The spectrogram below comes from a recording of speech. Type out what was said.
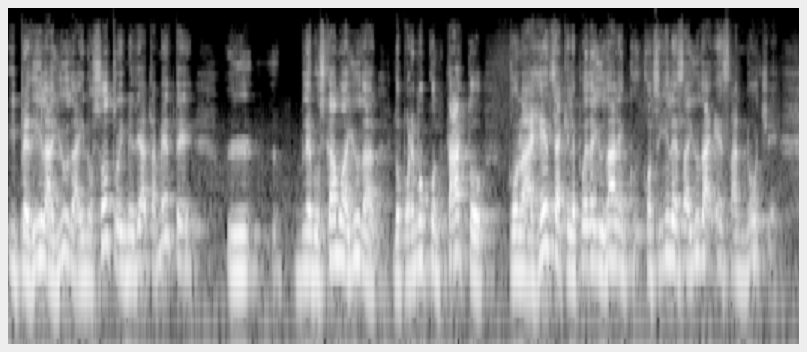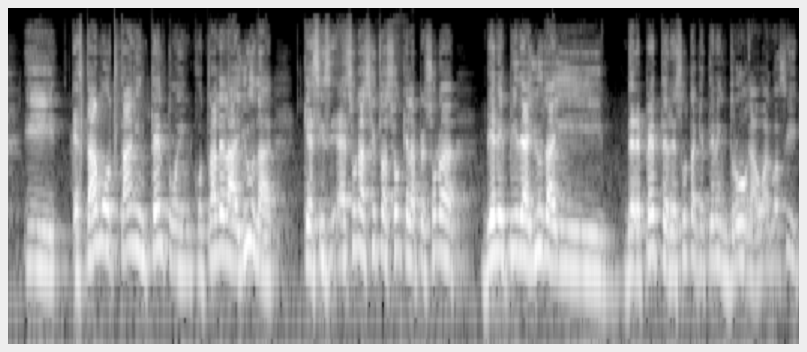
y pedir ayuda y nosotros inmediatamente le buscamos ayuda, lo ponemos en contacto con la agencia que le puede ayudar en conseguir esa ayuda esa noche. Y estamos tan intentos en encontrarle la ayuda que si es una situación que la persona viene y pide ayuda y de repente resulta que tienen droga o algo así,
